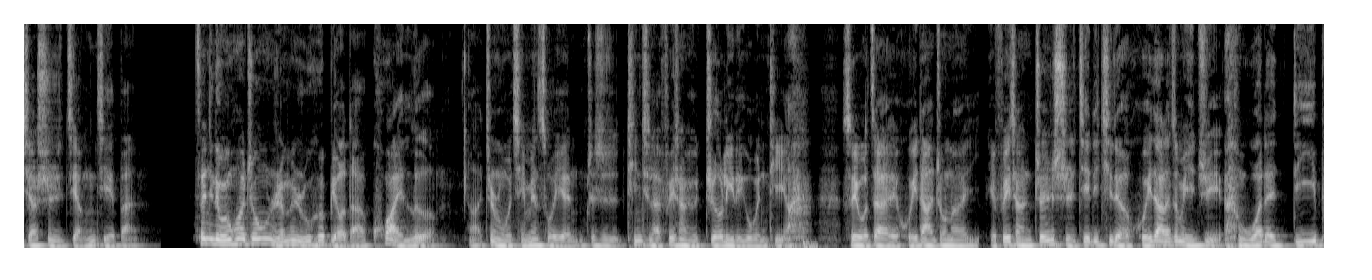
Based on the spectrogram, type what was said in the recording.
以下是讲解版。在你的文化中，人们如何表达快乐啊？正如我前面所言，这是听起来非常有哲理的一个问题啊。所以我在回答中呢，也非常真实、接地气的回答了这么一句：“What a deep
